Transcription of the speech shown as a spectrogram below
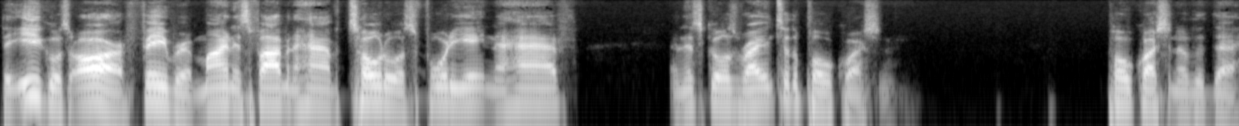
The Eagles are favorite, minus five and a half. Total is 48 and a half. And this goes right into the poll question. Poll question of the day.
